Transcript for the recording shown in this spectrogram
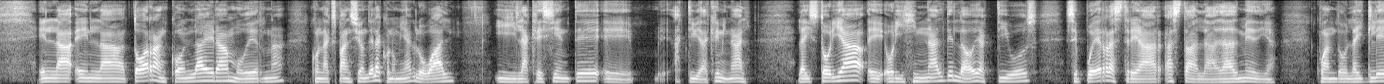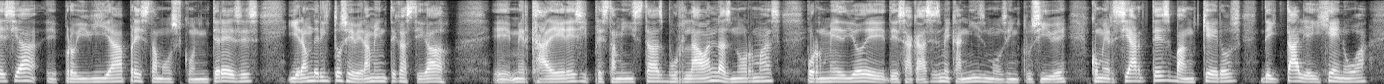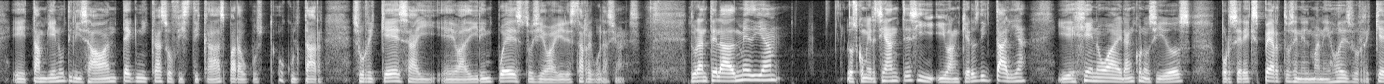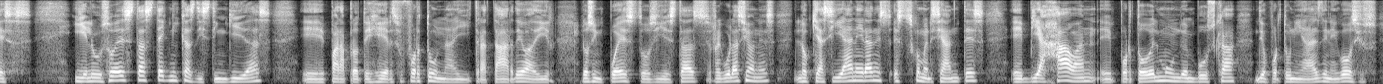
En la, en la, todo arrancó en la era moderna con la expansión de la economía global y la creciente eh, actividad criminal. La historia eh, original del lado de activos se puede rastrear hasta la Edad Media, cuando la iglesia prohibía préstamos con intereses y era un delito severamente castigado. Eh, mercaderes y prestamistas burlaban las normas por medio de, de sagaces mecanismos e inclusive comerciantes banqueros de Italia y Génova eh, también utilizaban técnicas sofisticadas para ocultar su riqueza y evadir impuestos y evadir estas regulaciones. Durante la Edad Media, los comerciantes y, banqueros de Italia y de Génova eran conocidos por ser expertos en el manejo de sus riquezas y el uso de estas técnicas distinguidas eh, para proteger su fortuna y tratar de evadir los impuestos y estas regulaciones, lo que hacían eran estos comerciantes eh, viajaban eh, por todo el mundo en busca de oportunidades de negocios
